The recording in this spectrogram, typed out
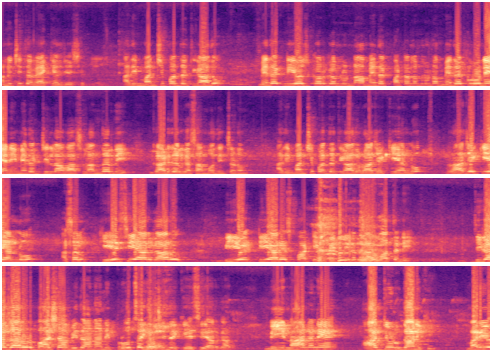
అనుచిత వ్యాఖ్యలు చేసింది. అది మంచి పద్ధతి కాదు. మెదక్ నియోజకవర్గంలో ఉన్న మెదక్ పట్టణంలో ఉన్న మెదక్లోనే అని మెదక్ జిల్లా వాసులందరినీ గాడిదలుగా సంబోధించడం అది మంచి పద్ధతి కాదు రాజకీయాల్లో. రాజకీయాల్లో అసలు కేసీఆర్ గారు బిఏ టీఆర్ఎస్ పార్టీ పెట్టిన తర్వాతనే దిగజారుడు భాషా విధానాన్ని ప్రోత్సహించిందే కేసీఆర్ గారు. మీ నాన్ననే ఆద్యుడు దానికి. మరియు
